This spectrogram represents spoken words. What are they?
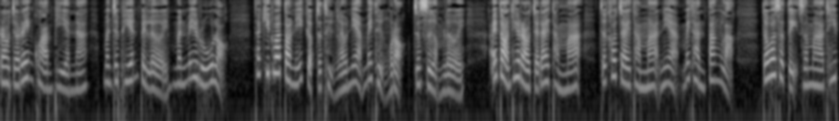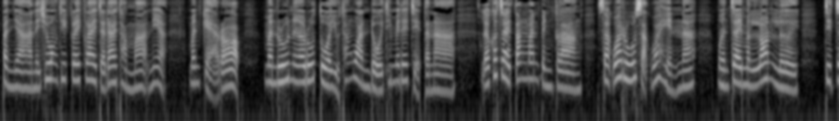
เราจะเร่งความเพียรนนะ มันจะเพี้ยนไปเลย มันไม่รู้หรอก ถ้าคิดว่าตอนนี้เกือบจะถึงแล้วเนี่ย ไม่ถึงหรอก จะเสื่อมเลย ไอ้ตอนที่เราจะได้ธรรมะ จะเข้าใจธรรมะเนี่ย ไม่ทันตั้งหลัก แต่ว่าสติสมาธิปัญญาในช่วงที่ใกล้ๆ จะได้ธรรมะเนี่ย มันแก่รอบ มันรู้เนื้อรู้ตัวอยู่ทั้งวันโดยที่ไม่ได้เจตนาแล้วก็ใจตั้งมั่นเป็นกลาง สักว่ารู้สักว่าเห็นนะ เหมือนใจมันล่อนเลย จิตใจ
